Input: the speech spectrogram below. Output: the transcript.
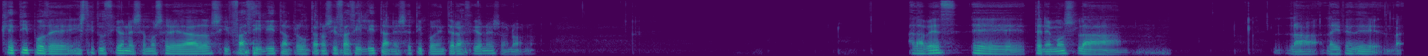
qué tipo de instituciones hemos heredado, si facilitan, preguntarnos si facilitan ese tipo de interacciones o no. A la vez, eh, tenemos la, la, idea de la,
